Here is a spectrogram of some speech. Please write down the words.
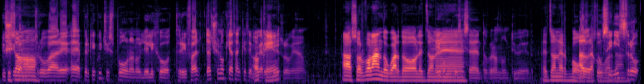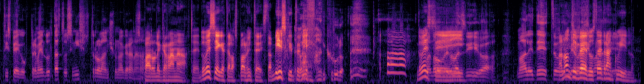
riuscivamo sono- a trovare... Eh, perché qui ci spawnano gli elicotteri. Fa... Dacci un'occhiata anche se magari Ok. ci ritroviamo. Ah, sorvolando guardo le Io comunque zone... ti sento, però non ti vedo. Le zone erbose. Allora, con guardando. sinistro, ti spiego, premendo il tasto sinistro lanci una granata. Sparo le granate. Dove sei che te la sparo in testa? Biscuit. Vaffanculo. Ah, Dove sei? evasiva. Maledetto. Ma non mi ti vedo, stai mai.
